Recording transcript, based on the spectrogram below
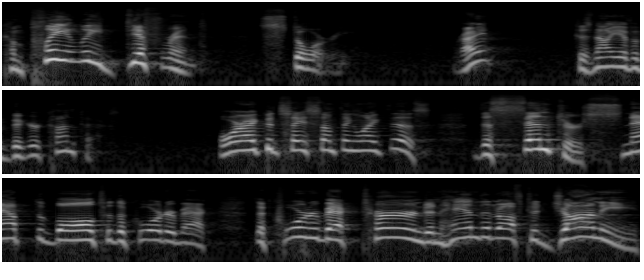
Completely different story, right? Because now you have a bigger context. Or I could say something like this The center snapped the ball to the quarterback. The quarterback turned and handed off to Johnny,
